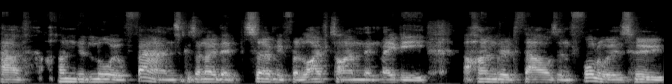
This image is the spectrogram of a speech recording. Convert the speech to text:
have a hundred loyal fans because I know they'd serve me for a lifetime than maybe a hundred thousand followers who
